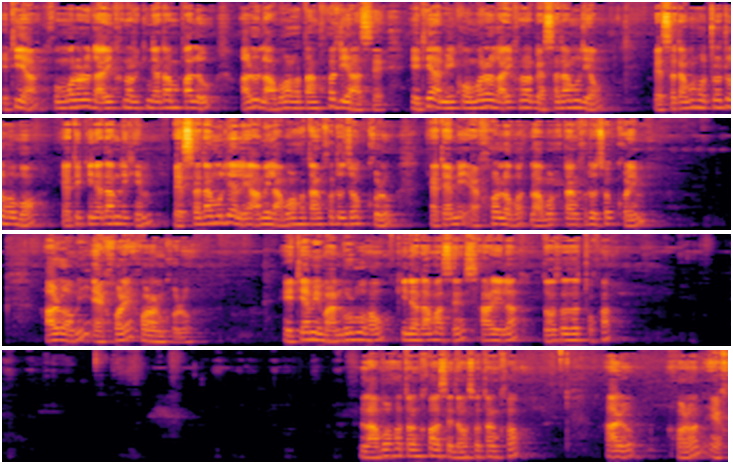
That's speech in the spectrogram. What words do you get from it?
এতিয়া কমলৰ গাড়ীখনৰ কিনা দাম পালোঁ আৰু লাভৰ শতাংশ দিয়া আছে। এতিয়া আমি কমলৰ গাড়ীখনৰ বেচা দাম উলিয়াওঁ। বেচা দামৰ সূত্ৰটো হ'ব ইয়াতে কিনা দাম লিখিম। বেচা দাম উলিয়ালে আমি লাভৰ শতাংশটো যোগ কৰোঁ। ইয়াতে আমি এশৰ লগত লাভৰ শতাংশটো যোগ কৰিম। আৰু আমি এশৰে হৰণ কৰোঁ। এতিয়া আমি মানবোৰ বহাওঁ কিনা দাম আছে চাৰি লাখ দহ হাজাৰ টকা। লাভৰ শতাংশ আছে দহ শতাংশ আৰু হৰণ এশ।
